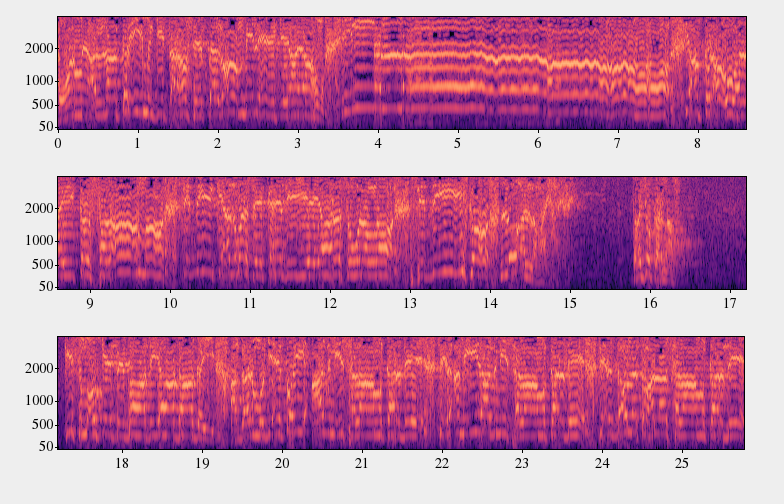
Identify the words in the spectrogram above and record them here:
اور میں اللہ کریم کی طرف سے پیغام بھی لے کے آیا ہوں۔ ان اللہ یا کراؤ علیہ السلام۔ صدیق اکبر سے کہہ دیجیے، یا رسول اللہ توجہ کرنا۔ کس موقع پہ بات یاد آ گئی؟ اگر مجھے کوئی آدمی سلام کر دے، پھر امیر آدمی سلام کر دے، پھر دولت والا سلام کر دے،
